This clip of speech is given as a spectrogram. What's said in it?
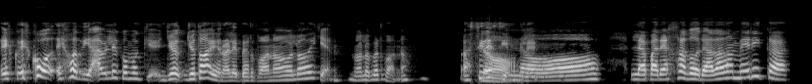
es, es como- es odiable como que yo, yo todavía no le perdono lo de Jen, no lo perdono. Así No. de simple. No, la pareja dorada de América.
